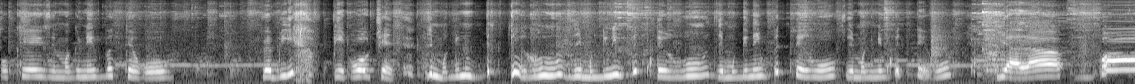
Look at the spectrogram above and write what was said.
אוקיי, זה מגניב בטירוף. ובלי חפירות של זה מגניב בטירוף, זה מגניב בטירוף, זה מגניב בטירוף, זה מגניב בטירוף. יאללה, ביי!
